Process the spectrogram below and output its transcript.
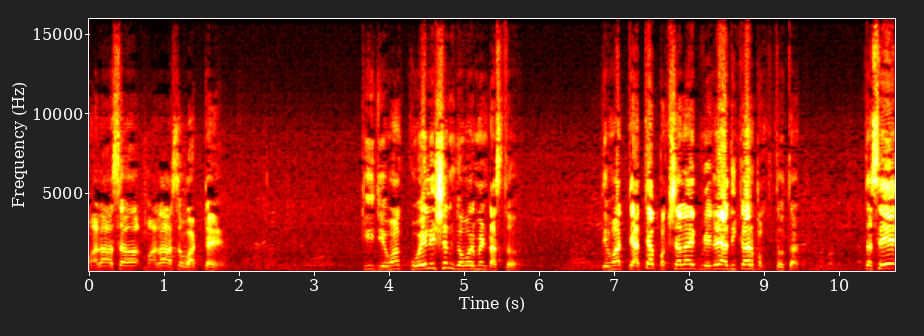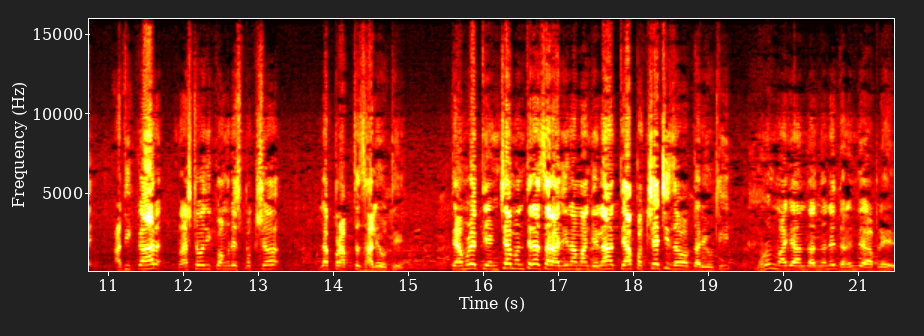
मला असं मला असं वाटतंय की जेव्हा कोएलिशन गव्हर्नमेंट असतं तेव्हा त्या त्या पक्षाला एक वेगळे अधिकार पक्त होतात तसे अधिकार राष्ट्रवादी काँग्रेस पक्षला प्राप्त झाले होते. त्यामुळे त्यांच्या मंत्र्याचा राजीनामा गेला त्या पक्षाची जबाबदारी होती. म्हणून माझ्या अंदाजाने धनंजय आपले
